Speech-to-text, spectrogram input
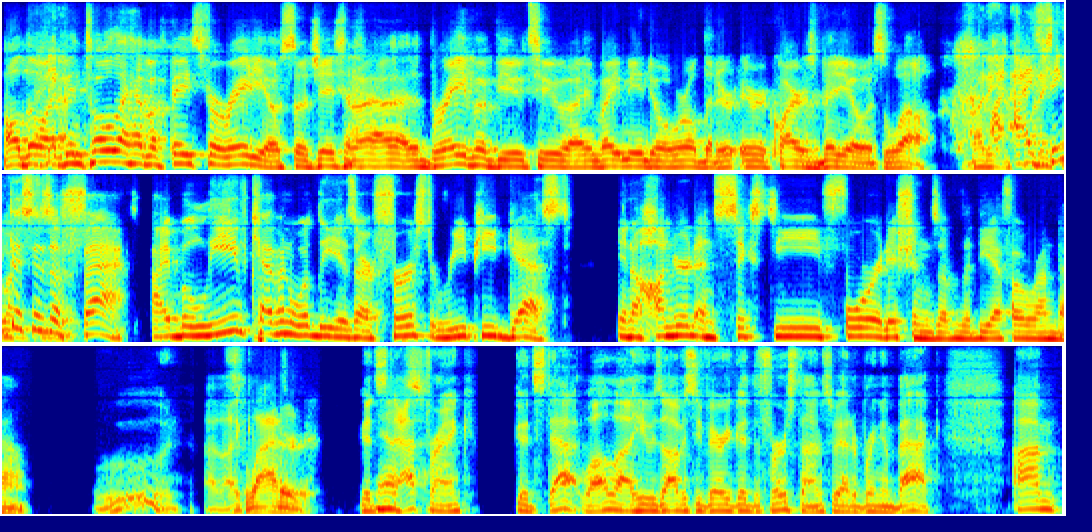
Although I've been told I have a face for radio, so Jason, I, brave of you to uh, invite me into a world that it requires video as well. I, I think this is a fact. I believe Kevin Woodley is our first repeat guest in 164 editions of the DFO Rundown. Ooh, I like flattered. It. Good yes. stat, Frank. Good stat. Well, uh, he was obviously very good the first time, so we had to bring him back. Um,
